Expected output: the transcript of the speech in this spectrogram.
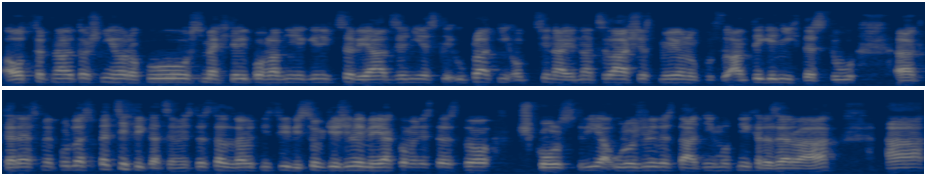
od srpna letošního roku jsme chtěli po hlavní hygieničce vyjádření, jestli uplatní obci na 1,6 milionu kusů antigenních testů, eh, které jsme podle specifikace ministerstva zdravotnictví vysoutěžili my jako ministerstvo školství a uložili ve státních hmotných rezervách. A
